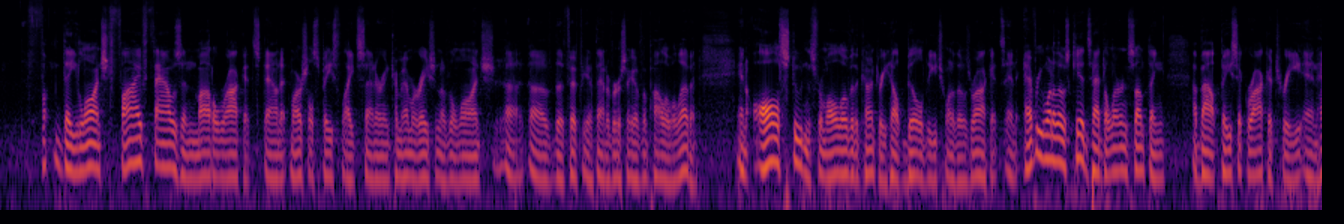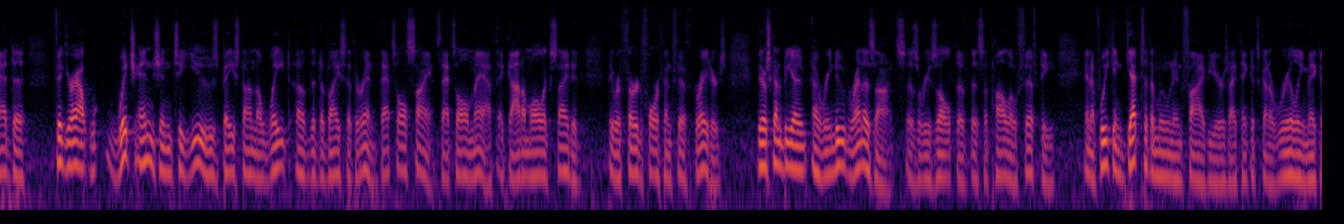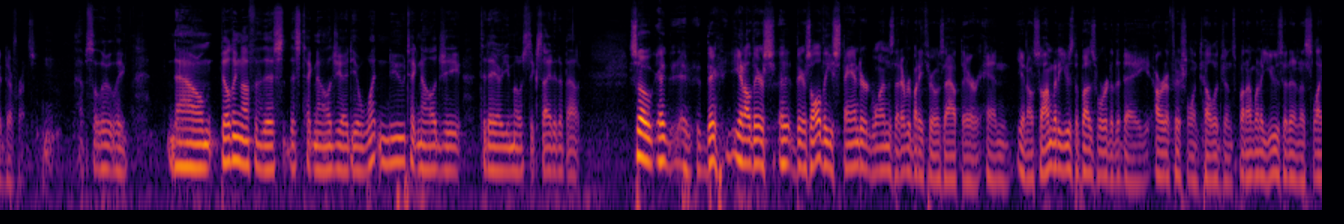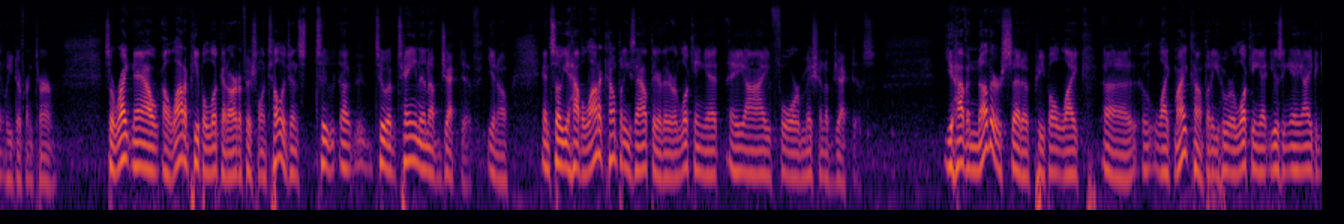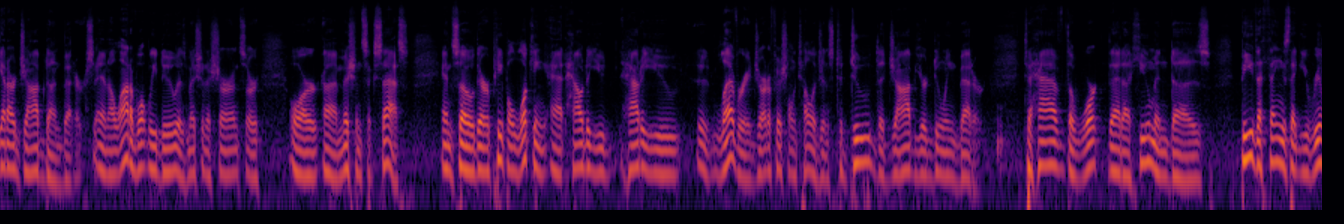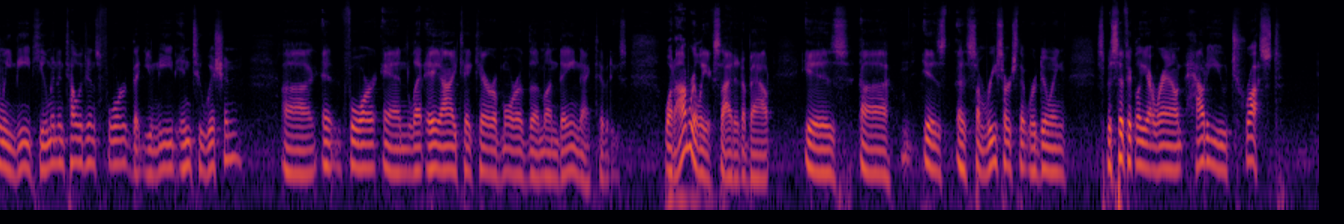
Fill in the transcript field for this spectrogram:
they launched 5,000 model rockets down at Marshall Space Flight Center in commemoration of the launch uh, of the 50th anniversary of Apollo 11. And all students from all over the country helped build each one of those rockets. And every one of those kids had to learn something about basic rocketry and had to figure out w- which engine to use based on the weight of the device that they're in. That's all science. That's all math. It got them all excited. They were third, fourth, and fifth graders. There's going to be a, a renewed renaissance as a result of this Apollo 50. And if we can get to the moon in five years, I think it's going to really make a difference. Absolutely. Now, building off of this this technology idea, what new technology today are you most excited about? So, uh, uh, there, you know, there's uh, there's all these standard ones that everybody throws out there, and you know, so I'm going to use the buzzword of the day, artificial intelligence, but I'm going to use it in a slightly different term. So, right now, a lot of people look at artificial intelligence to uh, to obtain an objective, you know, and so you have a lot of companies out there that are looking at AI for mission objectives you have another set of people like uh, like my company who are looking at using AI to get our job done better. And a lot of what we do is mission assurance or or uh, mission success. And so there are people looking at how do you how do you uh, leverage artificial intelligence to do the job you're doing better, to have the work that a human does be the things that you really need human intelligence for, that you need intuition uh, for and let AI take care of more of the mundane activities. What I'm really excited about is uh, is uh, some research that we're doing specifically around how do you trust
